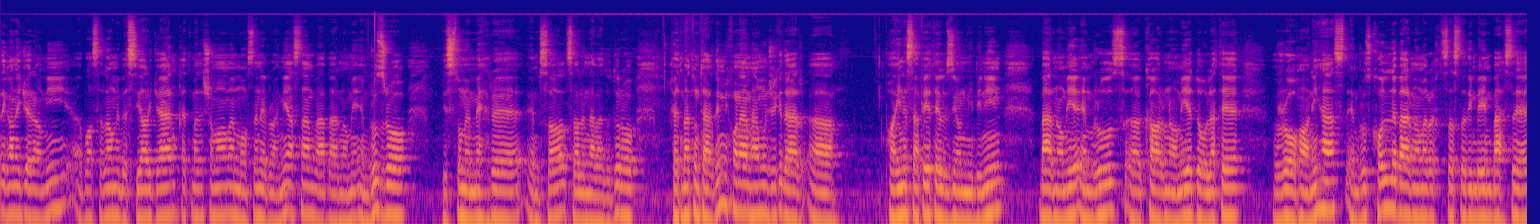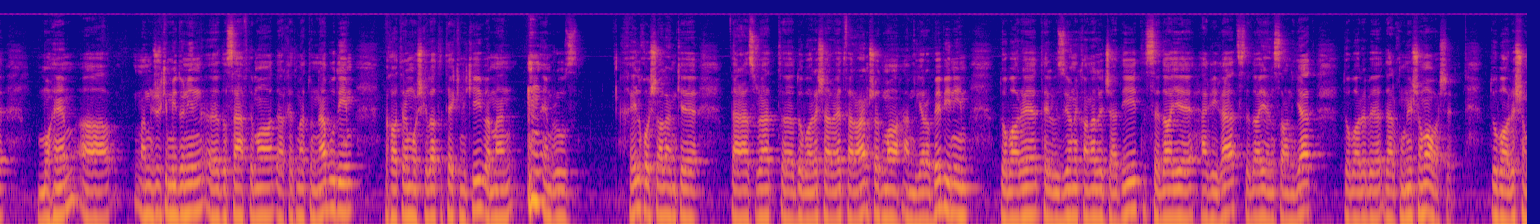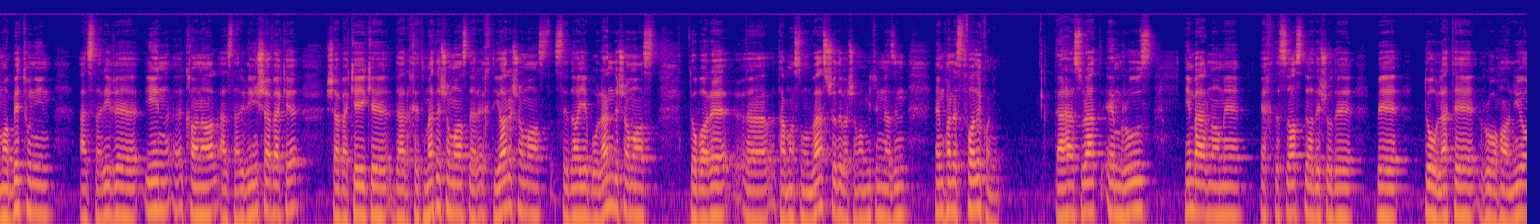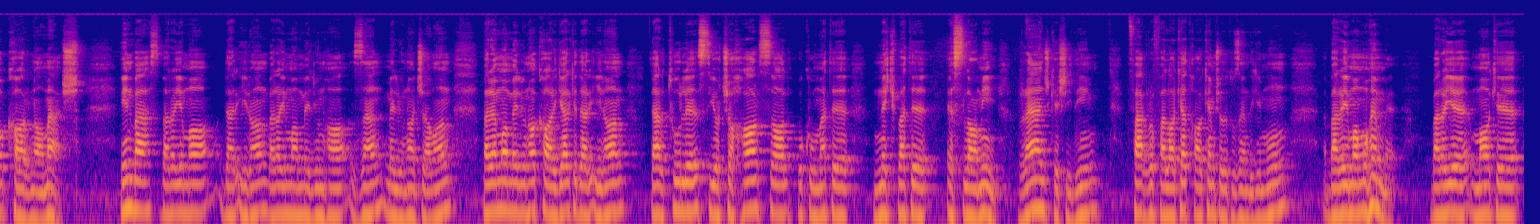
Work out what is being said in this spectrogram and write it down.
بینندگان گرامی با سلام بسیار گرم خدمت شما من محسن ابراهیمی هستم و برنامه امروز رو 20 مهر امسال سال 92 رو خدمتون تقدیم می‌کنم. همونجوری که در پایین صفحه تلویزیون می‌بینین برنامه امروز کارنامه دولت روحانی هست. امروز کل برنامه رو اختصاص دادیم به این بحث مهم. همونجوری که می‌دونین دو سه هفته ما در خدمتون نبودیم. به خاطر مشکلات تکنیکی و من امروز خیلی خوشحالم که در هر صورت دوباره شرایط فراهم شد. ما همدیگه رو ببینیم. دوباره تلویزیون کانال جدید صدای حقیقت صدای انسانیت دوباره در خونه شما باشه. دوباره شما بتونین از طریق این کانال از طریق این شبکه شبکه ای که در خدمت شماست در اختیار شماست صدای بلند شماست دوباره تماسمون وصل شده و شما می‌تونید از این امکان استفاده کنید در هر صورت امروز این برنامه اختصاص داده شده به دولت روحانی و کارنامهش این بحث برای ما در ایران برای ما میلیون ها زن میلیون ها جوان برای ما میلیون ها کارگر که در ایران در طول 34 سال حکومت نکبت اسلامی رنج کشیدیم. فقر و فلاکت حاکم شده تو زندگیمون برای ما مهمه. برای ما که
